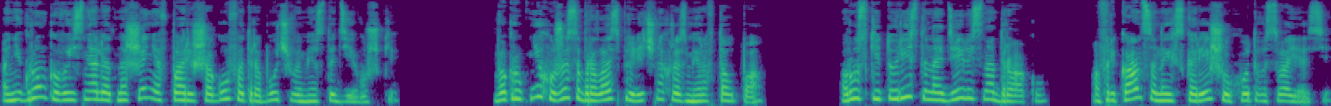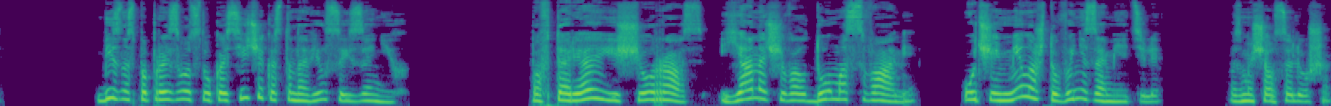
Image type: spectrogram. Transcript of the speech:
Они громко выясняли отношения в паре шагов от рабочего места девушки. Вокруг них уже собралась приличных размеров толпа. Русские туристы надеялись на драку, африканцы на их скорейший уход во свояси. Бизнес по производству косичек остановился из-за них. Повторяю еще раз, я ночевал дома с вами. Очень мило, что вы не заметили, возмущался Леша.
